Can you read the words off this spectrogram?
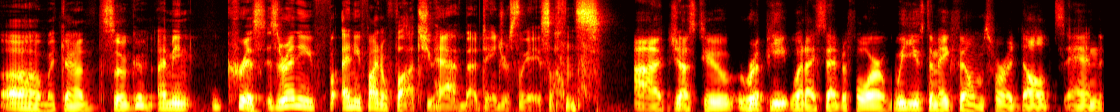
oh my god so good. I mean chris is there any any final thoughts you have about dangerous liaisons? Uh, just to repeat what I said before, we used to make films for adults, and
